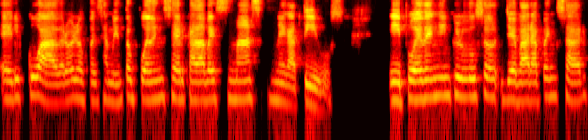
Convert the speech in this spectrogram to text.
el cuadro, los pensamientos pueden ser cada vez más negativos y pueden incluso llevar a pensar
